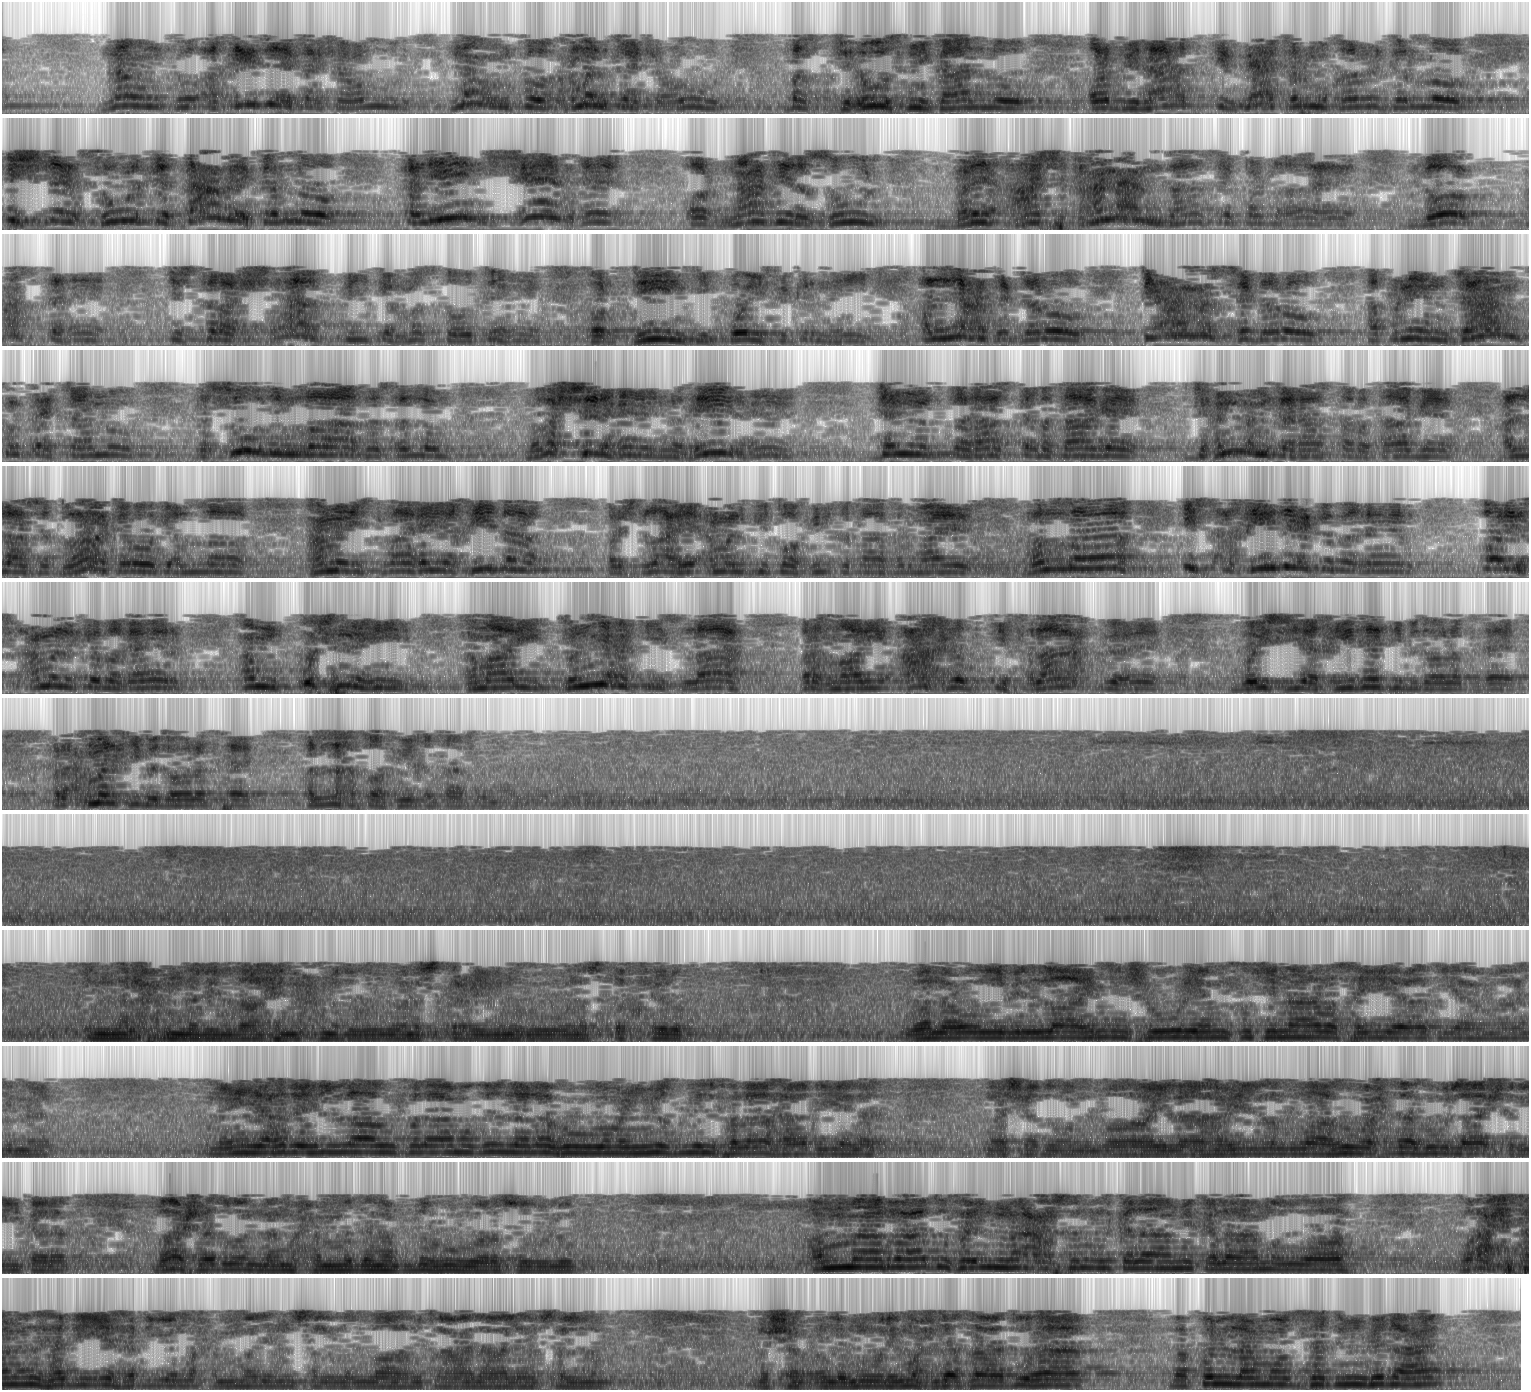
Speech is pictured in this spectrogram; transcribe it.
نہ ان کو عقیدے کا شعور، نہ ان کو عمل کا شعور۔ بس جلوس نکال لو اور ولاد کی محفل مقرر کر لو اس رسول کے دعوے کر لو۔ کلیم شیب ہے اور ناد رسول بڑے عاشقانہ انداز سے پڑھ رہا ہے۔ لوگ مست ہیں، جس طرح شراب پی کے مست ہوتے ہیں اور دین کی کوئی فکر نہیں۔ اللہ سے ڈرو، قیامت سے ڈرو، اپنے انجام کو پہچانو۔ رسول اللہ علیہ وسلم مبشر ہیں، نذیر ہیں۔ جنت کا راستہ بتا گئے، جہنم کا راستہ بتا گئے۔ اللہ سے دعا کرو کہ اللہ ہمیں اصلاح عقیدہ اور اصلاح عمل کی توفیق عطا فرمائے۔ اللہ اس عقیدے کے بغیر اور اس عمل کے بغیر ہم کچھ نہیں، ہماری دنیا کی اصلاح اور ہماری آخرت کی فلاح جو ہے، وہ اسی عقیدے کی بدولت ہے اور عمل کی بدولت ہے۔ اللہ توفیق عطا فرمائے۔ إن الحمد لله نحمده ونستعينه ونستغفره ونعوذ بالله من شرور أنفسنا وسيئات أعمالنا. من يهده الله فلا مضل له ومن يضلل فلا هادي له. وأشهد أن لا إله إلا الله وحده لا شريك له وأشهد أن محمدا عبده ورسوله. أما بعد فإن أحسن الكلام كلام الله وأحسن الهدي هدي محمد صلى الله تعالى عليه وسلم. وشر الأمور محدثاتها وكل مزهد بدعة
